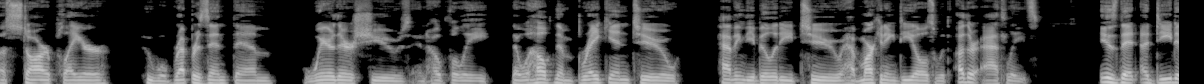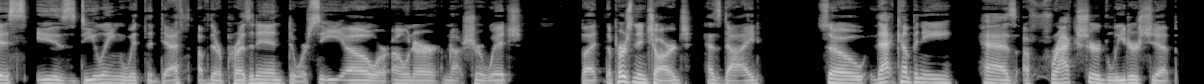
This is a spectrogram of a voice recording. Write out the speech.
a star player who will represent them, wear their shoes, and hopefully that will help them break into having the ability to have marketing deals with other athletes is that Adidas is dealing with the death of their president or CEO or owner. I'm not sure which, but the person in charge has died. So that company has a fractured leadership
